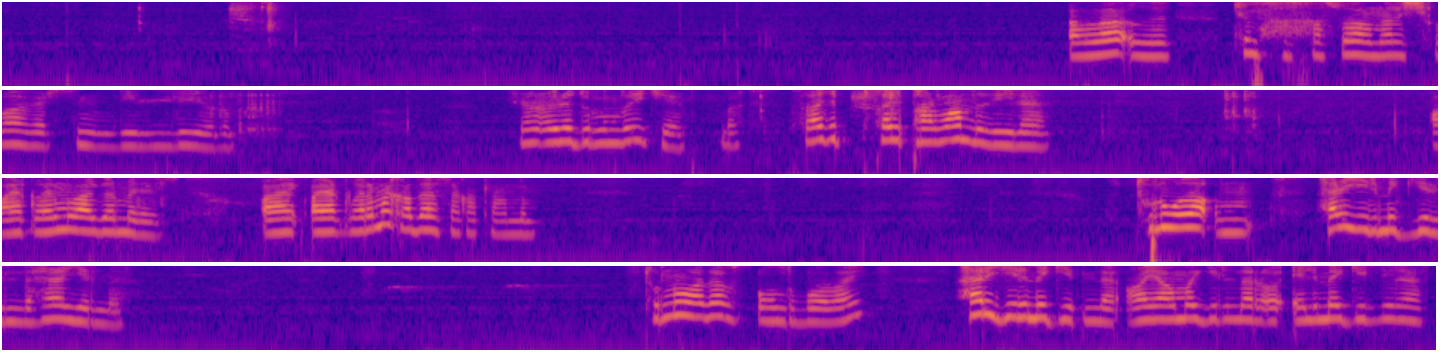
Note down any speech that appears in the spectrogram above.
Allah ıı, tüm ha- hasta olanlara şifa versin diliyorum. Şu an öyle durumdayım ki. Bak sadece sadece parmağım da değil ha. Ayaklarımı daha görmediniz. Ay- ayaklarıma kadar sakatlandım. Turnuvada ım, Her yerime girdiler her yerime. Turnuvada oldu bu olay. Her yerime girdiler. Ayağıma girdiler. Elime girdiler.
